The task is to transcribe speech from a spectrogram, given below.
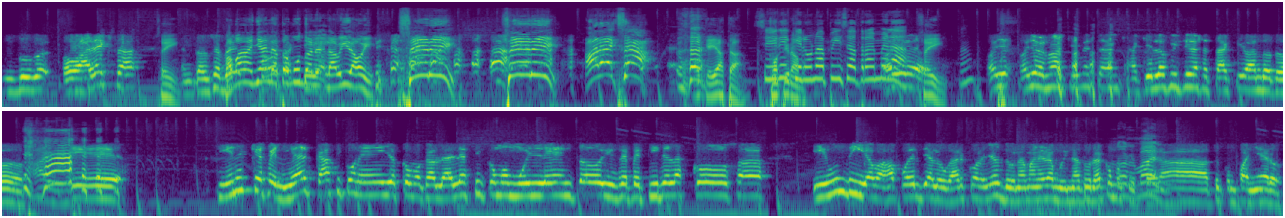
un Google o Alexa, Sí. entonces Vamos a dañarle a todo el mundo la vida hoy. ¡Siri! ¡Siri! ¡Alexa! Ok, ya está. Siri, quiero una pizza, tráemela. Oye, Sí. Oye, oye, no, aquí, me están, aquí en la oficina se está activando todo. Eh, tienes que pelear casi con ellos, como que hablarle así como muy lento y repetirle las cosas. Y un día vas a poder dialogar con ellos de una manera muy natural, como si Normal. fuera tu compañero.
